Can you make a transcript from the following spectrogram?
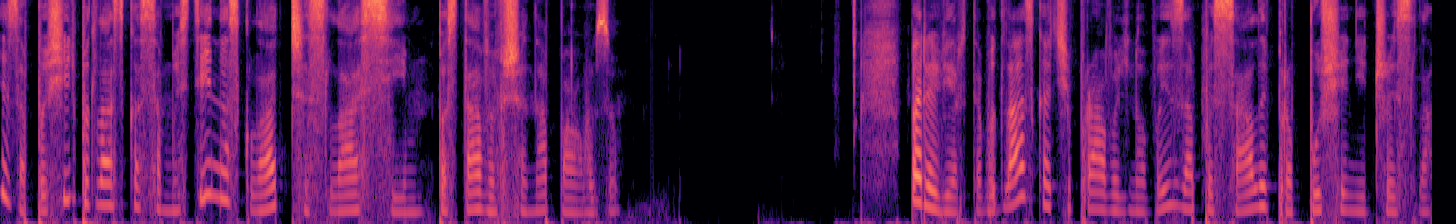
І запишіть, будь ласка, самостійно склад числа 7, поставивши на паузу. Перевірте, будь ласка, чи правильно ви записали пропущені числа.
